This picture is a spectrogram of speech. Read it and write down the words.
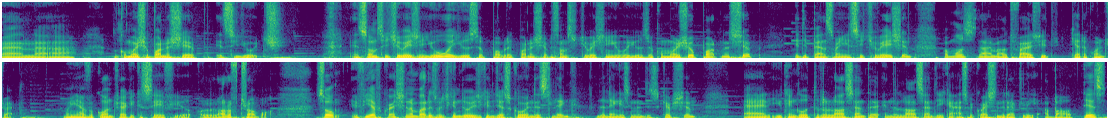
and uh, a commercial partnership is huge. In some situation, you will use a public partnership. In some situation, you will use a commercial partnership. It depends on your situation. But most of the time i advise you to get a contract. When you have a contract it can save you a lot of trouble. So if you have question about this what you can do is you can just go in this link. The link is in the description and you can go to the law center. In the law center you can ask me question directly about this.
